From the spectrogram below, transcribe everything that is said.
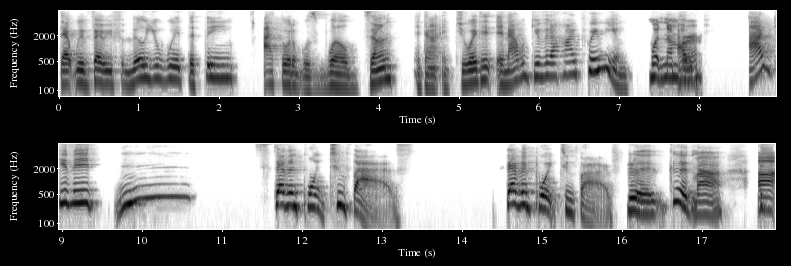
that we're very familiar with. The theme, I thought it was well done and I enjoyed it. And I would give it a high premium. What I number? would, I'd give it mm, 7.25. 7.25. Good, good, Ma. Uh,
